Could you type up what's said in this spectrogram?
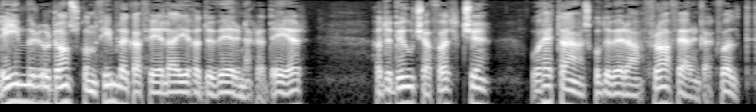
Limer ur danskon fimleikafelaði høyde veri nekra deir, høyde bjútja fölkje, og hetta skulle vera frafæringa kvöld.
